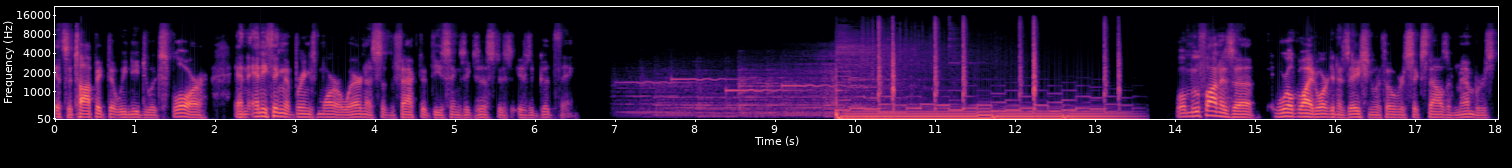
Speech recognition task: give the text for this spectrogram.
it's a topic that we need to explore, and anything that brings more awareness of the fact that these things exist is is a good thing. Well, MUFON is a worldwide organization with over 6,000 members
